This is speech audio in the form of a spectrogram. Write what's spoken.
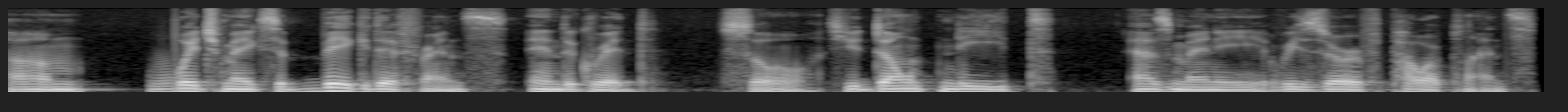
um, which makes a big difference in the grid. So you don't need as many reserve power plants.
